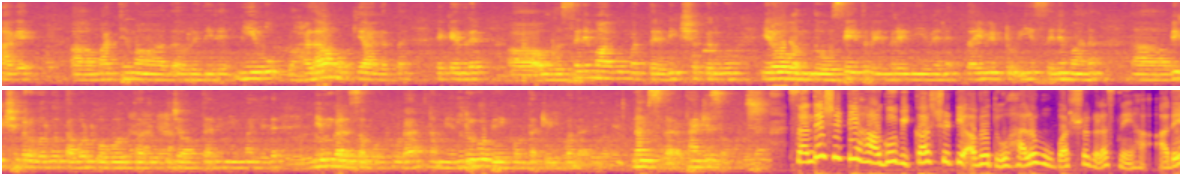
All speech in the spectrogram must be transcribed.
ಹಾಗೆ ಮಾಧ್ಯಮದವರು ಇದ್ದೀರಿ, ನೀವು ಬಹಳ ಮುಖ್ಯ ಆಗುತ್ತೆ. ಯಾಕೆಂದ್ರೆ ಒಂದು ಸಿನಿಮಾಗೂ ಮತ್ತೆ ವೀಕ್ಷಕರಿಗೂ ಇರೋ ಒಂದು ಸೇತುವೆ ಅಂದ್ರೆ ನೀವೇನೆ. ದಯವಿಟ್ಟು ಈ ಸಿನಿಮಾನ ವೀಕ್ಷಕರವರೆಗೂ ತಗೊಂಡು ಹೋಗುವಂತ ದೊಡ್ಡ ಜವಾಬ್ದಾರಿ ನಿಮ್ಮಲ್ಲಿದೆ. ನಿಮ್ಗಳ ಸಪೋರ್ಟ್ ಕೂಡ ನಮ್ಮೆಲ್ಲರಿಗೂ ಬೇಕು ಅಂತ ಕೇಳ್ಕೊತಾ ನಮಸ್ಕಾರ. Thank you so much Sandesh Shetty ಹಾಗೂ ವಿಕಾಸ್ ಶೆಟ್ಟಿ ಅವರದು ಹಲವು ವರ್ಷಗಳ ಸ್ನೇಹ. ಅದೇ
